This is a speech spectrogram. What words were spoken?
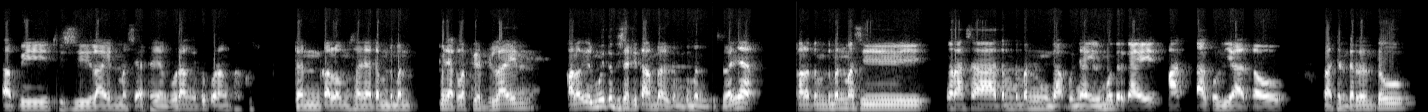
tapi di sisi lain masih ada yang kurang, itu kurang bagus. Dan kalau misalnya teman-teman punya kelebihan di lain, kalau ilmu itu bisa ditambal teman-teman. Misalnya kalau teman-teman masih ngerasa teman-teman nggak punya ilmu terkait mata kuliah atau pelajaran tertentu,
